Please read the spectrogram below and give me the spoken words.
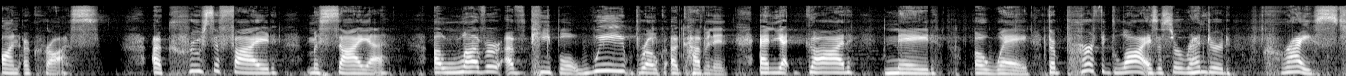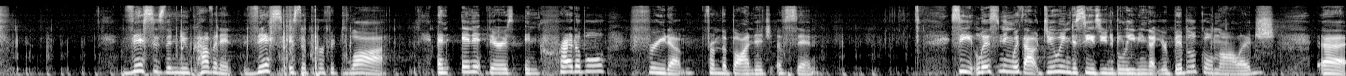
on a cross, a crucified Messiah, a lover of people. We broke a covenant, and yet God made a way. The perfect law is a surrendered Christ. This is the new covenant. This is the perfect law. And in it, there is incredible freedom from the bondage of sin. See, listening without doing deceives you into believing that your biblical knowledge uh,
